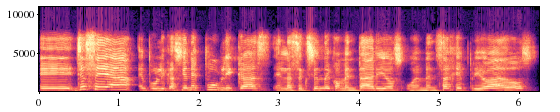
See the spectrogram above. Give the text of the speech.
Eh, ya sea en publicaciones públicas, en la sección de comentarios o en mensajes privados,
